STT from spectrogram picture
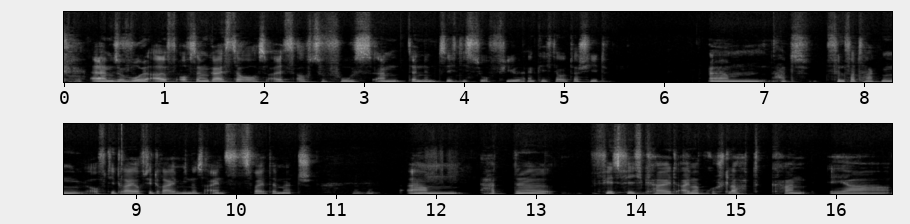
ähm, sowohl auf, auf seinem Geisterhaus als auch zu Fuß. Ähm, da nimmt sich nicht so viel eigentlich der Unterschied. Ähm, hat fünf Attacken auf die drei, auf die drei, minus eins, zwei Damage. Mhm. Ähm, hat eine Befehlsfähigkeit, einmal pro Schlacht kann er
